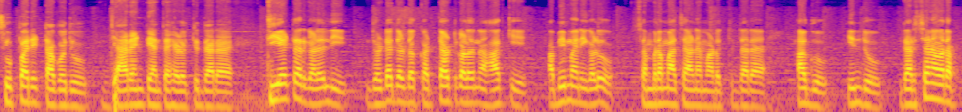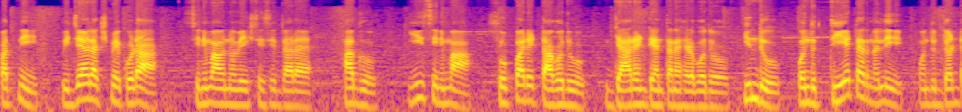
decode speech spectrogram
ಸೂಪರ್ ಹಿಟ್ ಆಗೋದು ಗ್ಯಾರಂಟಿ ಅಂತ ಹೇಳುತ್ತಿದ್ದಾರೆ. ಥಿಯೇಟರ್ಗಳಲ್ಲಿ ದೊಡ್ಡ ದೊಡ್ಡ ಕಟ್ಔಟ್ಗಳನ್ನು ಹಾಕಿ ಅಭಿಮಾನಿಗಳು ಸಂಭ್ರಮಾಚರಣೆ ಮಾಡುತ್ತಿದ್ದಾರೆ. ಹಾಗೂ ಇಂದು ದರ್ಶನ್ ಅವರ ಪತ್ನಿ ವಿಜಯಲಕ್ಷ್ಮಿ ಕೂಡ ಸಿನಿಮಾವನ್ನು ವೀಕ್ಷಿಸಿದ್ದಾರೆ. ಹಾಗೂ ಈ ಸಿನಿಮಾ ಸೂಪರ್ ಹಿಟ್ ಆಗೋದು ಗ್ಯಾರಂಟಿ ಅಂತಾನೆ ಹೇಳ್ಬೋದು. ಇಂದು ಒಂದು ಥಿಯೇಟರ್ನಲ್ಲಿ ಒಂದು ದೊಡ್ಡ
